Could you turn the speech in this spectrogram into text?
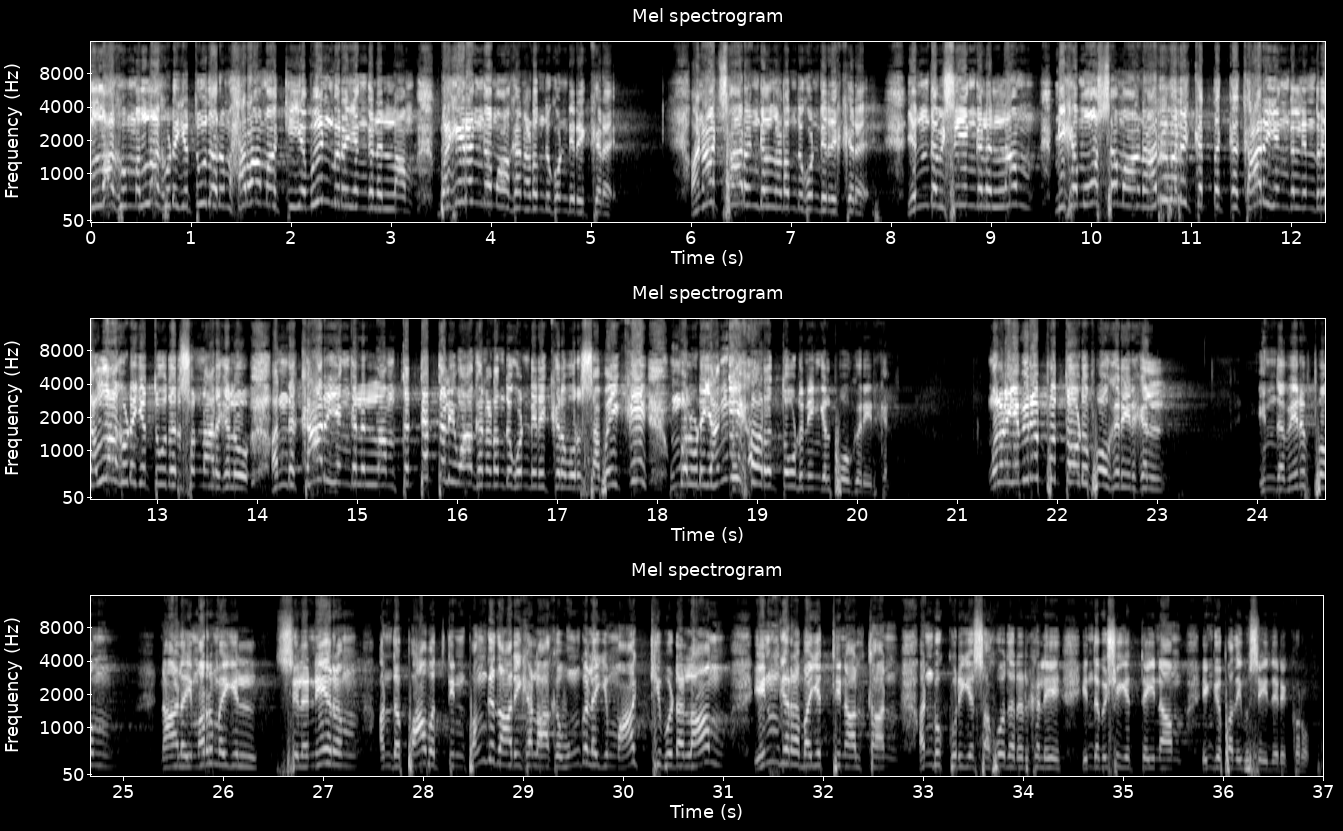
அல்லாஹும் அல்லாஹுடைய தூதரும் ஹராமாக்கிய வீண் விரயங்கள் எல்லாம் பகிரங்கமாக நடந்து கொண்டிருக்கிற அனாச்சாரங்கள் நடந்து கொண்டிருக்கிற. எந்த விஷயங்கள் எல்லாம் மிக மோசமான அருவருக்கத்தக்க காரியங்கள் என்று அல்லாஹுடைய தூதர் சொன்னார்களோ அந்த காரியங்கள் எல்லாம் திட்டத்தெளிவாக நடந்து கொண்டிருக்கிற ஒரு சபைக்கு உங்களுடைய அங்கீகாரத்தோடு நீங்கள் போகிறீர்கள். உங்களுடைய விருப்பத்தோடு போகிறீர்கள். இந்த விருப்பம் நாளை மறுமையில் சில நேரம் அந்த பாவத்தின் பங்குதாரிகளாக உங்களையும் ஆக்கிவிடலாம் என்கிற பயத்தினால் தான் அன்புக்குரிய சகோதரர்களே இந்த விஷயத்தை நாம் இங்கு பதிவு செய்திருக்கிறோம்.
